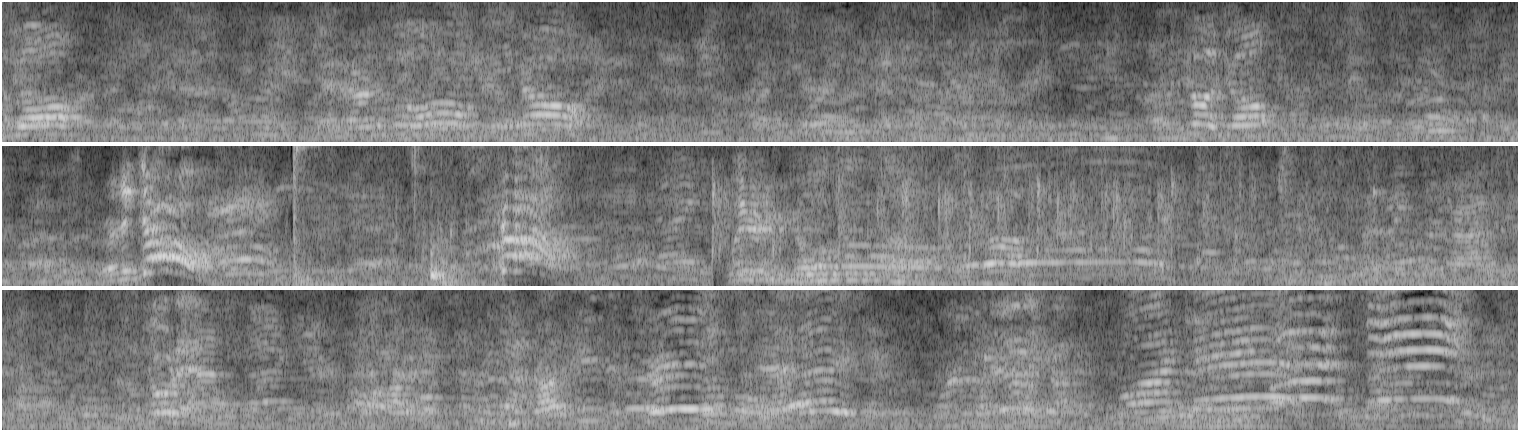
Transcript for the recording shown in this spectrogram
go, Joel. Get her to the hole, Dino. Let's go, Joel. Ready, go! Stop! Winner, Joel Gonzalez. Go, Dad. Gotta be the train, Shay. Come on, Dad! Shane! Come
